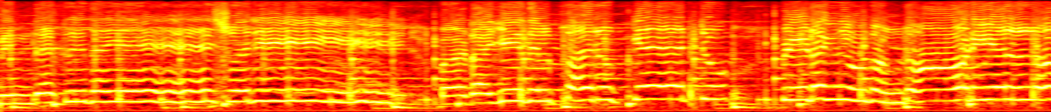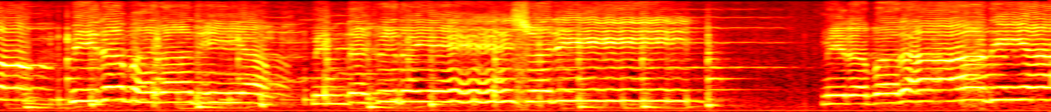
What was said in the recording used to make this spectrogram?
നിന്റെ ഹൃദയേശ്വരി. പടയിതിൽ പരുക്കേറ്റു പിടഞ്ഞുകൊണ്ടോടിയല്ലോ. നിരപരാധിയാം നിന്റെ ഹൃദയേശ്വരി. നിരപരാധിയാം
